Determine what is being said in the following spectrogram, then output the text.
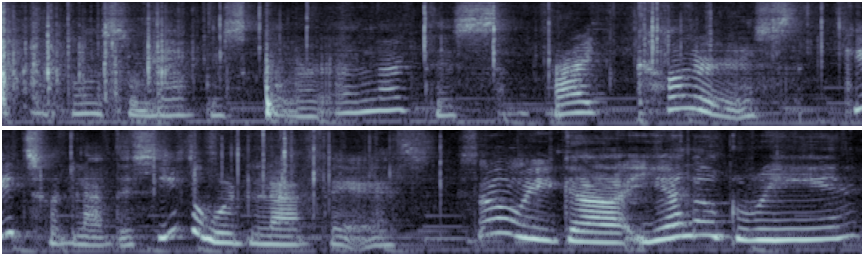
I also love this color I like this bright colors kids would love this. You would love this. So we got yellow green,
